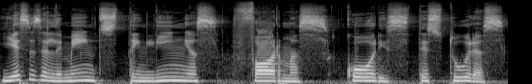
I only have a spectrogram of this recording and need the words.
E esses elementos têm linhas, formas, cores, texturas.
